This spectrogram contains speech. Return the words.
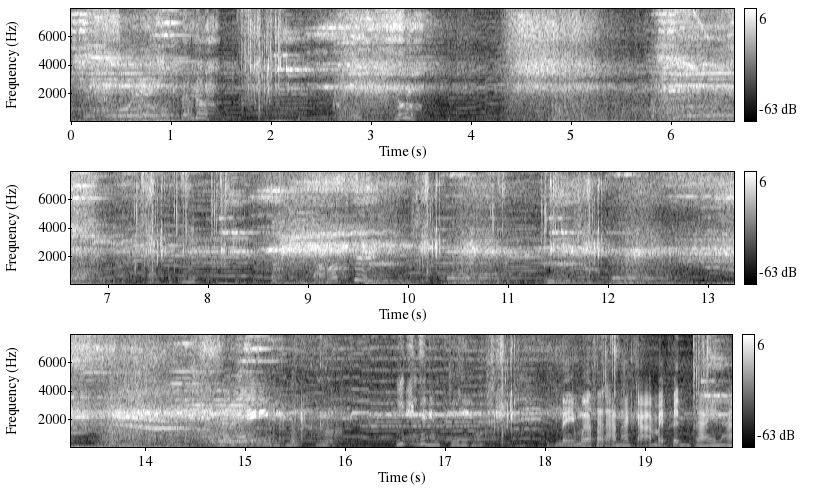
勝利は目前だ降伏しろ เ ในเมื่อสถานการณ์ไม่เป็นใจนะ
